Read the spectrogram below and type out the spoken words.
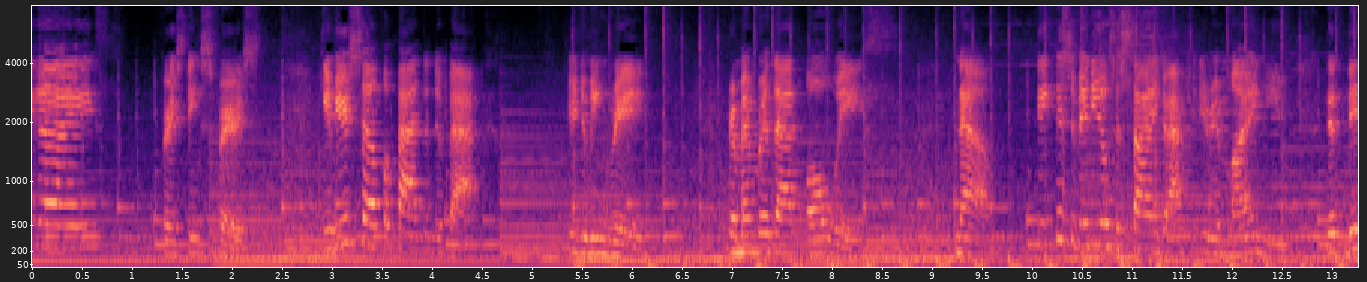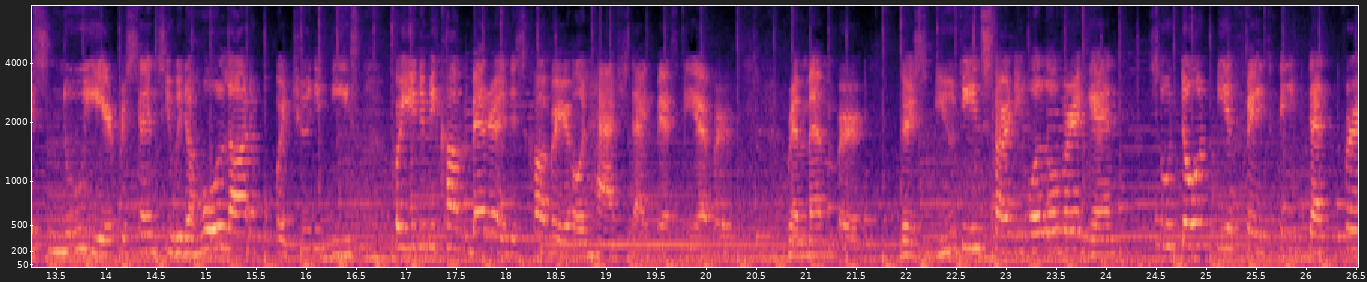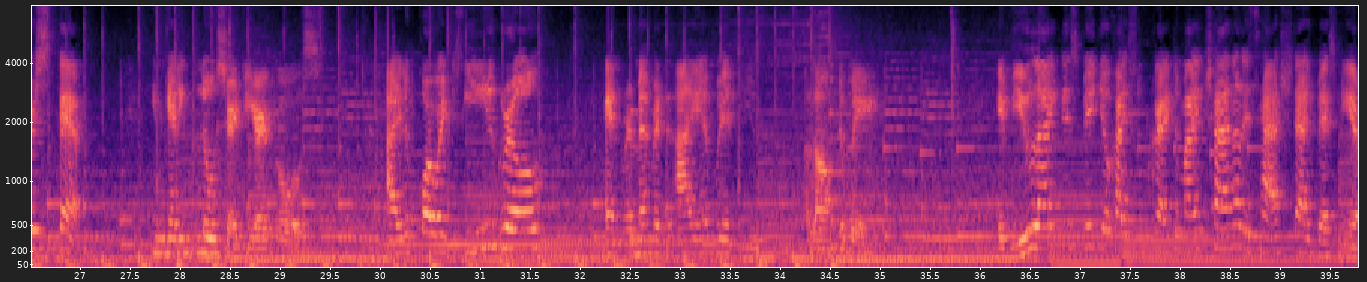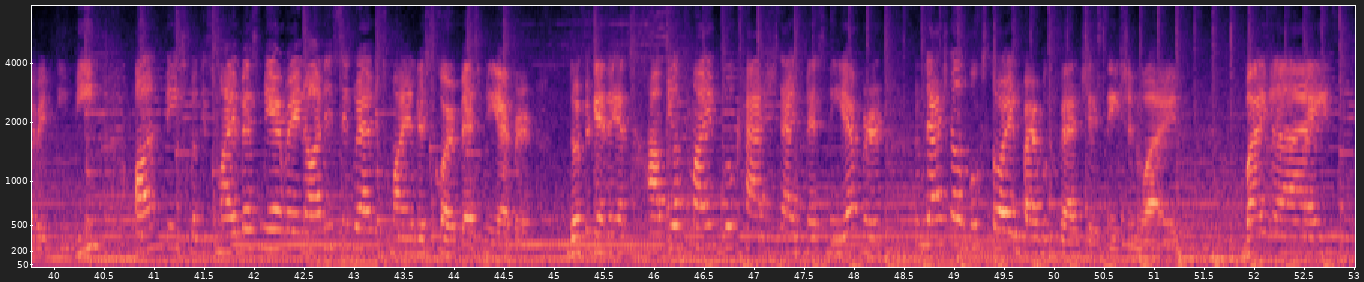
Hi guys! First things first, give yourself a pat on the back. You're doing great. Remember that always. Now, take this video as a sign to actually remind you that this new year presents you with a whole lot of opportunities for you to become better and discover your own hashtag best me ever. Remember, there's beauty in starting all over again, so don't be afraid to take that first step in getting closer to your goals. I look forward to seeing you grow and remember that I am with you along the way. If you like this video, guys, subscribe to my channel. It's hashtag BestMeEverTV. On Facebook, it's My Best Me Ever. And on Instagram, it's My underscore Best Me Ever. Don't forget to get a copy of my book, hashtag Best Me Ever, from National Bookstore and Firebook branches nationwide. Bye, guys!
